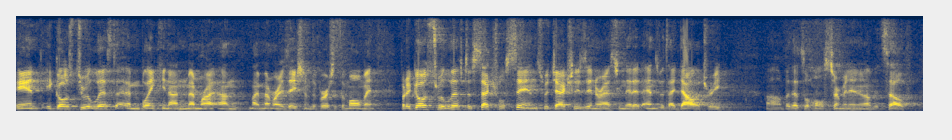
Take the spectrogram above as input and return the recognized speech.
And it goes through a list. I'm blanking on, memori- on my memorization of the verse at the moment, but it goes through a list of sexual sins, which actually is interesting that it ends with idolatry. Uh, but that's a whole sermon in and of itself.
